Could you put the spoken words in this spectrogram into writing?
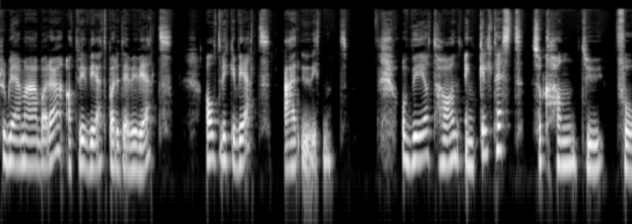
Problemet er bare at vi vet bare det vi vet. Alt vi ikke vet, er uvitent. Og ved å ta en enkel test, så kan du få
